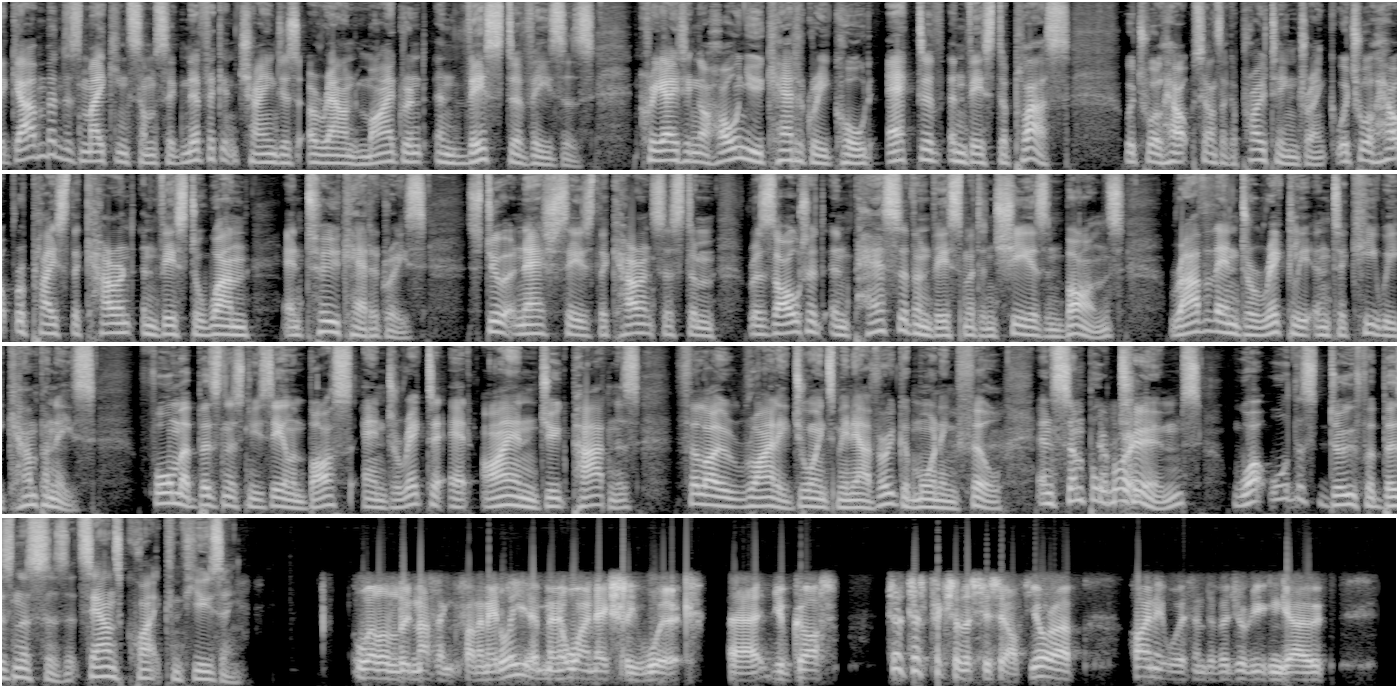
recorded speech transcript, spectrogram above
the government is making some significant changes around migrant investor visas, creating a whole new category called Active Investor Plus, which will help, sounds like a protein drink, which will help replace the current Investor 1 and 2 categories. Stuart Nash says the current system resulted in passive investment in shares and bonds rather than directly into Kiwi companies. Former Business New Zealand boss and director at Iron Duke Partners, Phil O'Reilly, joins me now. Very good morning, Phil. In simple terms, what will this do for businesses? It sounds quite confusing. Well, it'll do nothing fundamentally. I mean, it won't actually work. Uh, you've got just just picture this yourself. You're a high net worth individual. You can go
